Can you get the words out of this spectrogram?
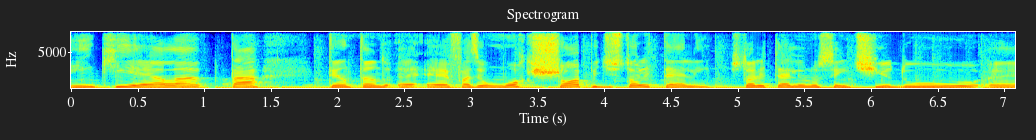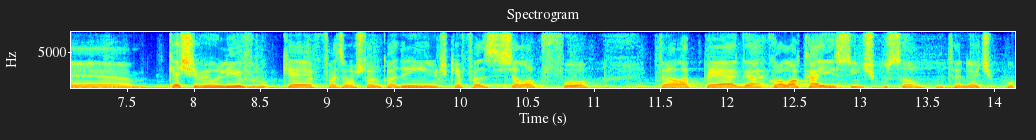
em que ela tá tentando é, é, fazer um workshop de storytelling. Storytelling no sentido. é, quer escrever um livro? Quer fazer uma história em quadrinhos? Quer fazer seja lá o que for? Então ela pega, coloca isso em discussão, entendeu? Tipo,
